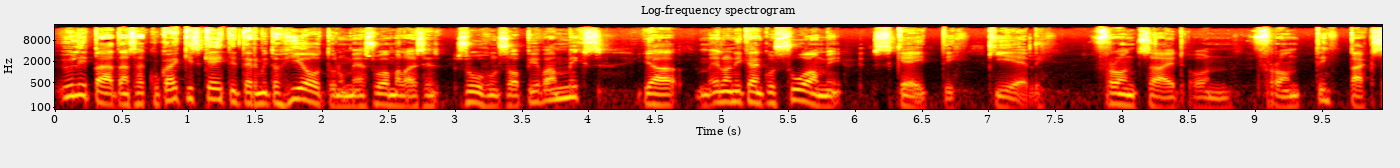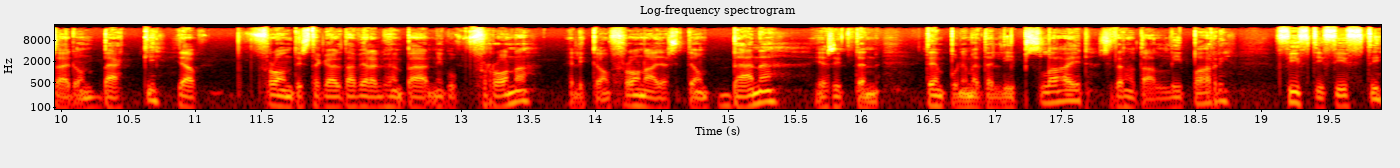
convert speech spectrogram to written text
ylipäätänsä, kun kaikki skeittitermit on hioutunut meidän suomalaisen suuhun sopivammiksi, ja meillä on ikään kuin suomi-skeitti-kieli. Frontside on frontti, backside on backi, ja frontista käytetään vielä lyhyempää niin kuin frona, eli on frona ja sitten on bänä, ja sitten temppu nimeltä lip slide, sitä sanotaan lipari. 50-50,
